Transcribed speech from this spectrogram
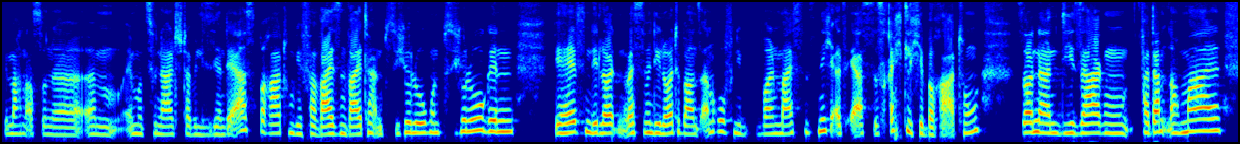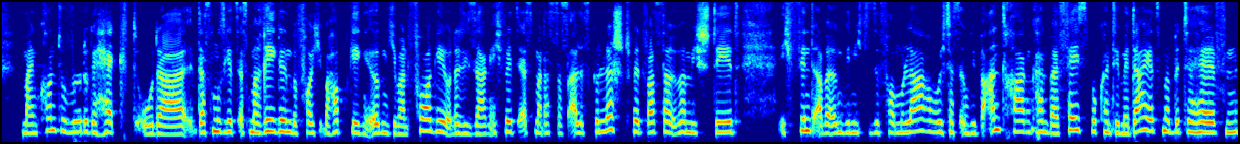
wir machen auch so eine ähm, emotional stabilisierende Erstberatung. Wir verweisen weiter an Psychologen und Psychologinnen. Wir helfen die Leuten, weißt du, wenn die Leute bei uns anrufen, die wollen meistens nicht als erstes rechtliche Beratung Beratung, sondern die sagen, verdammt nochmal, mein Konto würde gehackt oder das muss ich jetzt erstmal regeln, bevor ich überhaupt gegen irgendjemand vorgehe oder die sagen, ich will jetzt erstmal, dass das alles gelöscht wird, was da über mich steht. Ich finde aber irgendwie nicht diese Formulare, wo ich das irgendwie beantragen kann bei Facebook. Könnt ihr mir da jetzt mal bitte helfen?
